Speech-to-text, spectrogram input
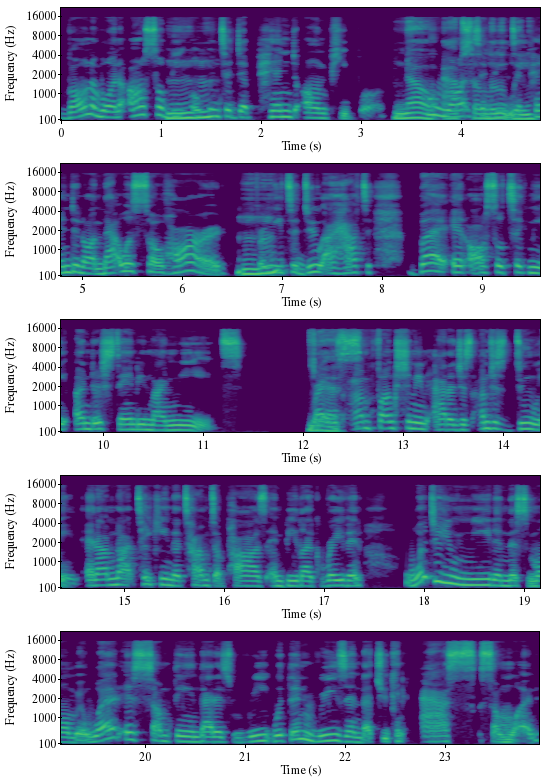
vulnerable and also be mm-hmm. open to depend on people. No, who absolutely. Want to be dependent on. That was so hard mm-hmm. for me to do. I have to, but it also took me understanding my needs right yes. i'm functioning out of just i'm just doing and i'm not taking the time to pause and be like raven what do you need in this moment what is something that is re- within reason that you can ask someone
